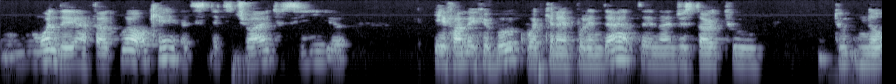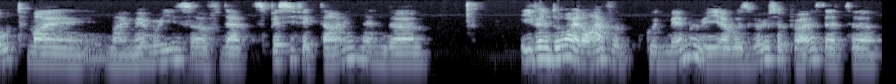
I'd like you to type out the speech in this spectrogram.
one day I thought, well, okay, let's let's try to see uh, if I make a book, what can I put in that? And I just started to to note my my memories of that specific time. And um, even though I don't have a good memory, I was very surprised that uh,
